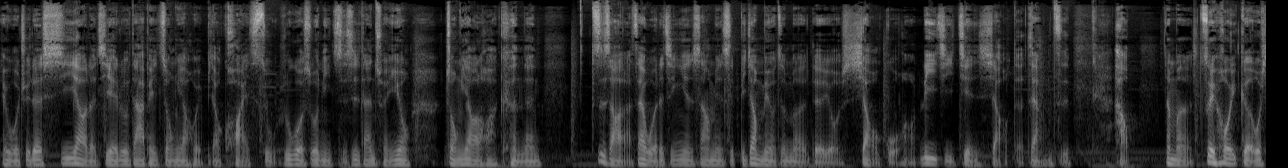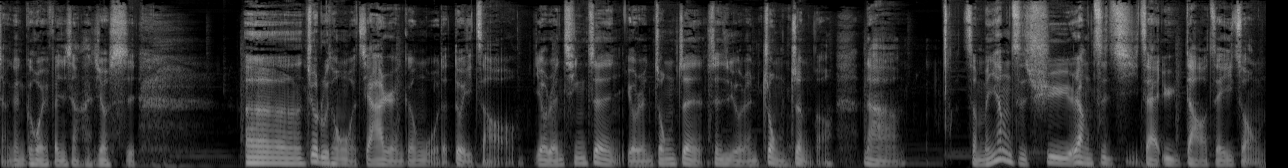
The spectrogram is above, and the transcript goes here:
诶，我觉得西药的介入搭配中药会比较快速。如果说你只是单纯用中药的话，可能至少在我的经验上面是比较没有这么的有效果，立即见效的这样子。好，那么最后一个我想跟各位分享的就是，呃，就如同我家人跟我的对照，有人轻症，有人中症，甚至有人重症啊。那怎么样子去让自己在遇到这一种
